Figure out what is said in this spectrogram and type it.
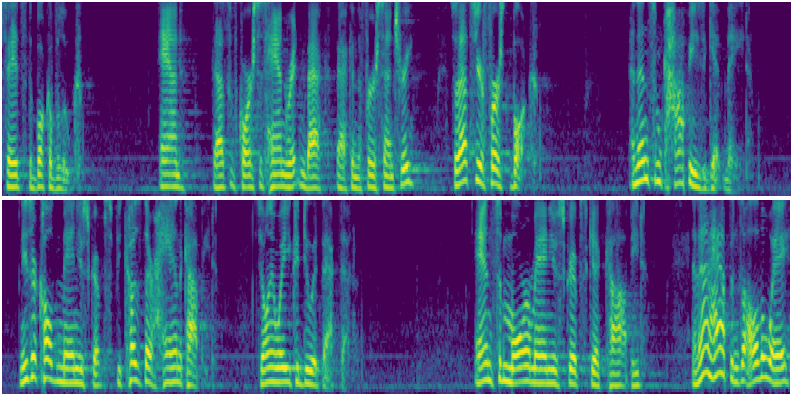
Say it's the book of Luke. And that's, of course, is handwritten back, back in the first century. So, that's your first book. And then some copies get made. These are called manuscripts because they're hand copied. It's the only way you could do it back then and some more manuscripts get copied. And that happens all the way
